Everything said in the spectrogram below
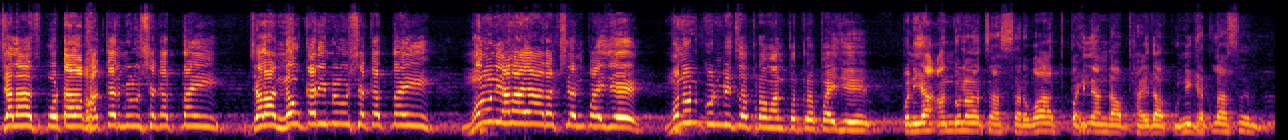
ज्याला पोटाला भाकर मिळू शकत नाही ज्याला नोकरी मिळू शकत नाही म्हणून याला या आरक्षण पाहिजे म्हणून कुणबीचं प्रमाणपत्र पाहिजे. पण या आंदोलनाचा सर्वात पहिल्यांदा फायदा कुणी घेतला असेल?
